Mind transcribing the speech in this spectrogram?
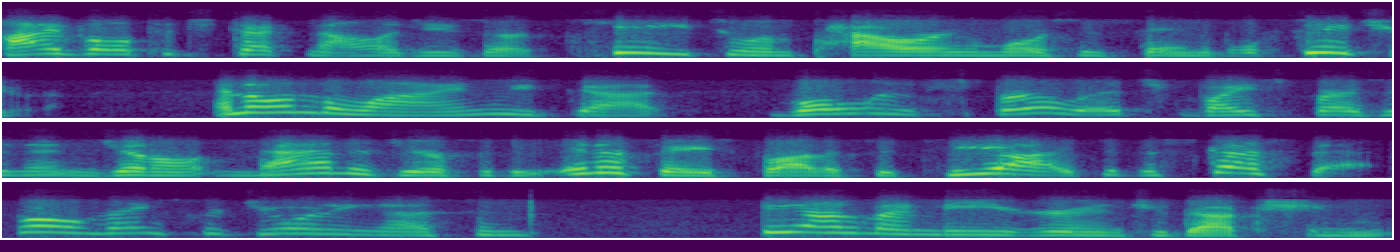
High voltage technologies are key to empowering a more sustainable future. And on the line, we've got Roland Sperlich, Vice President and General Manager for the Interface products at TI, to discuss that. Roland, thanks for joining us. And beyond my meager introduction,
